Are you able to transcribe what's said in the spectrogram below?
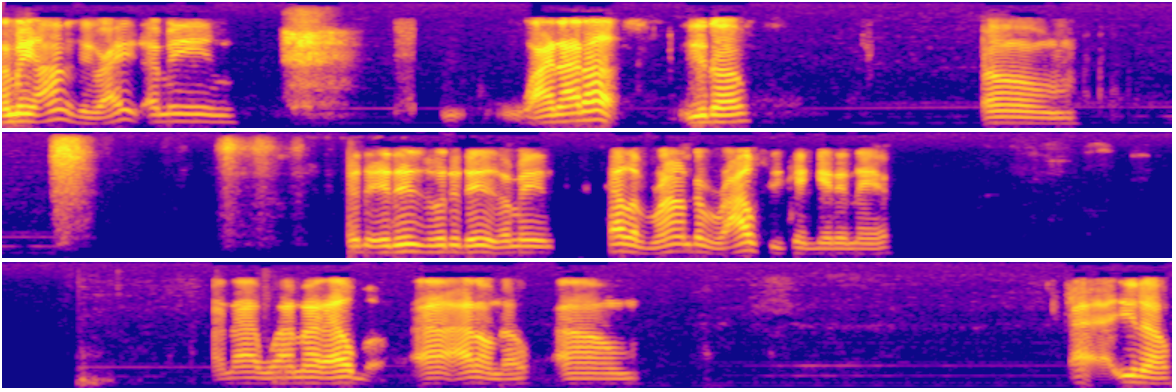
I mean, honestly, right? I mean, why not us? You know. Um, it, it is what it is. I mean, hell, if Ronda Rousey can get in there, why not? Why not Elba? I, I don't know. Um, I, you know,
